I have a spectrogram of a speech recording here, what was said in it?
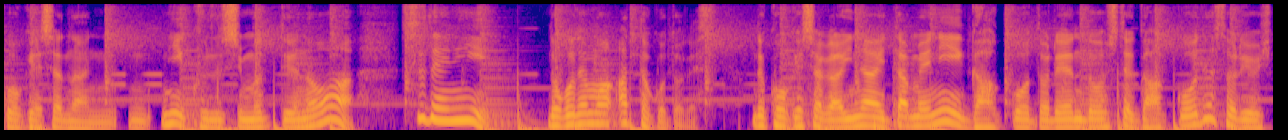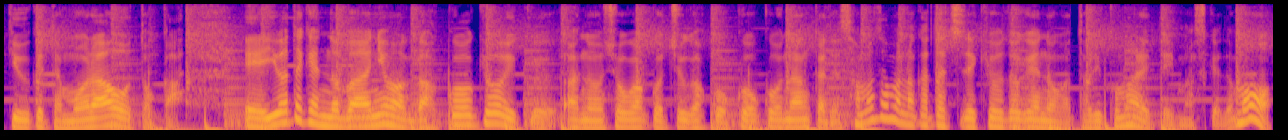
後継者難に苦しむっていうのはすでにどこでもあったことです。で後継者がいないために学校と連動して学校でそれを引き受けてもらおうとか、えー、岩手県の場合には学校教育あの小学校中学校高校なんかでさまざまな形で郷土芸能が取り組まれていますけども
